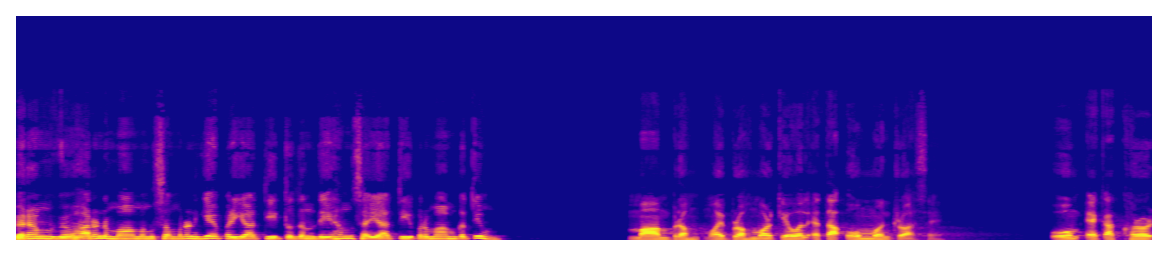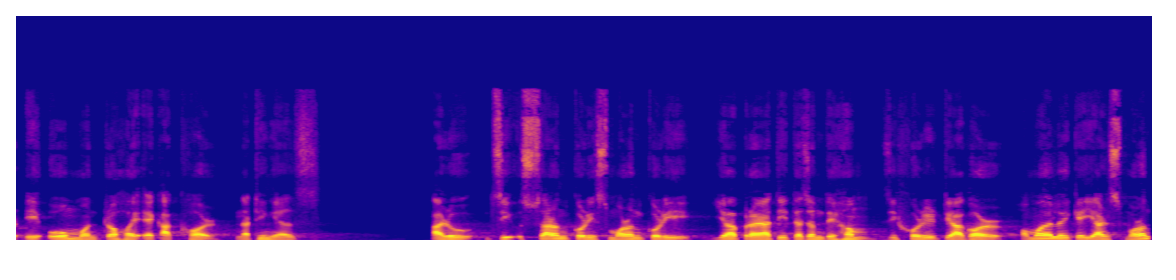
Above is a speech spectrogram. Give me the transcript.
ब्रह्म व्यवहारन माम अनुसमरण ये पर्याति तदंदेहम सयाति परमाम गतिम মাম ব্ৰহ্ম মই ব্ৰহ্মৰ কেৱল এটা ওম মন্ত্ৰ আছে ওম এক আখৰৰ এই ওম মন্ত্ৰ হয় এক আখৰ নাথিং এলছ আৰু যি উচ্চাৰণ কৰি স্মৰণ কৰি ইয়া প্ৰয়াতি তেজম দেহম যি শৰীৰ ত্যাগৰ সময়লৈকে ইয়াৰ স্মৰণ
